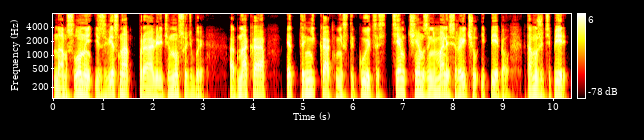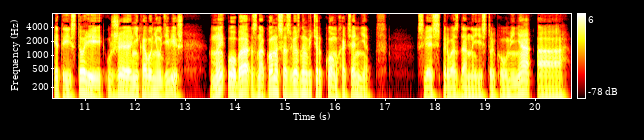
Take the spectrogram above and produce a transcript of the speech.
Нам с Лоной известно про веретено судьбы. Однако это никак не стыкуется с тем, чем занимались Рэйчел и Пепел. К тому же теперь этой историей уже никого не удивишь. Мы оба знакомы со звездным ветерком, хотя нет. Связь с первозданной есть только у меня, а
